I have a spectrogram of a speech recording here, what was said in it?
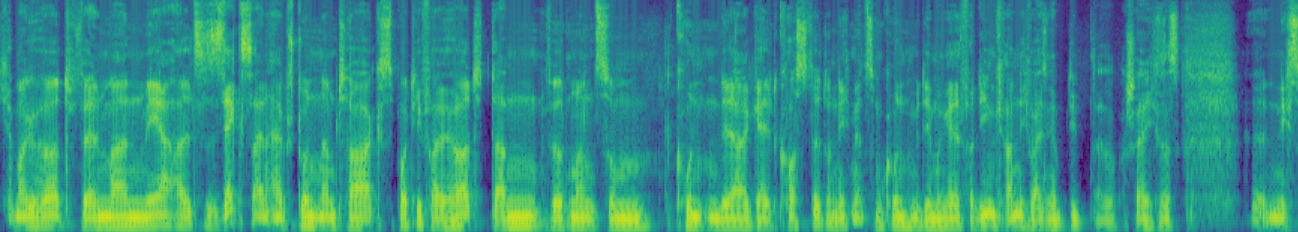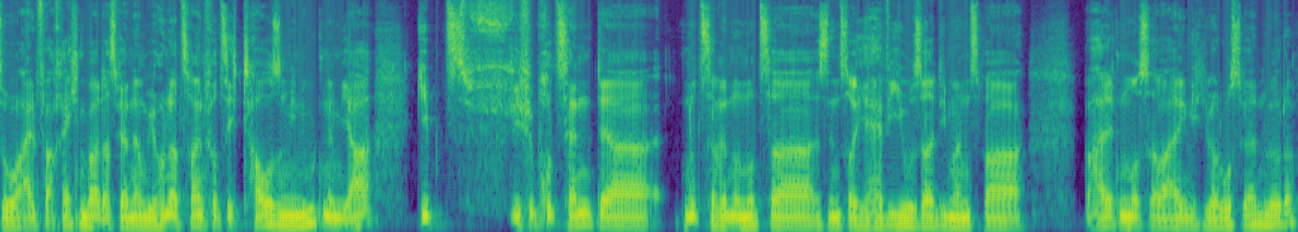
Ich habe mal gehört, wenn man mehr als sechseinhalb Stunden am Tag Spotify hört, dann wird man zum Kunden, der Geld kostet und nicht mehr zum Kunden, mit dem man Geld verdienen kann. Ich weiß nicht, ob die, also wahrscheinlich ist das äh, nicht so einfach rechenbar. Das wären irgendwie 142.000 Minuten im Jahr. Gibt's, wie viel Prozent der Nutzerinnen und Nutzer sind solche Heavy-User, die man zwar behalten muss, aber eigentlich lieber loswerden würde?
